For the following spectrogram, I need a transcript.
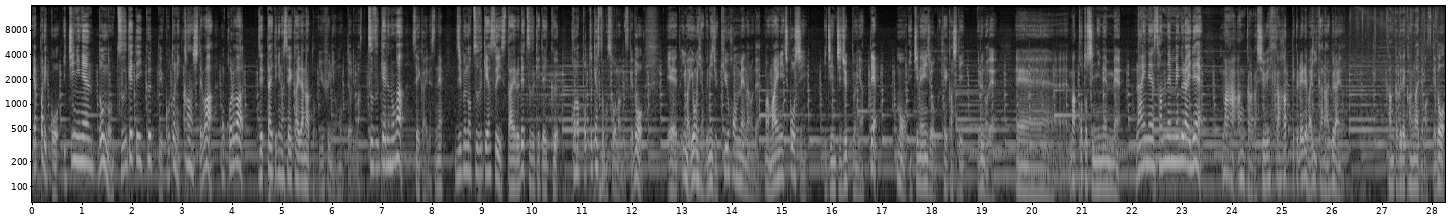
やっぱりこう12年どんどん続けていくっていうことに関してはもうこれは絶対的な正解だなというふうに思っております。続けるのが正解ですね。自分の続けやすいスタイルで続けていく。このポッドキャストもそうなんですけど、えー、今429本目なので、まあ、毎日更新1日10分やってもう1年以上経過していってるので、えー、まあ、今年2年目来年3年目ぐらいでまあアンカーが収益化かってくれればいいかなぐらいの感覚で考えてますけど、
